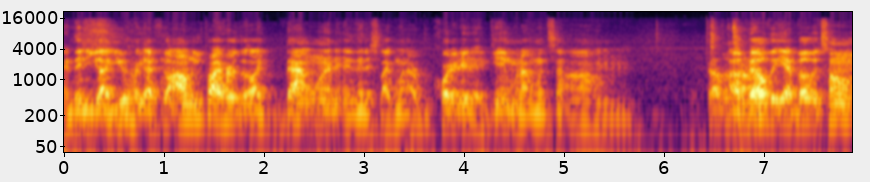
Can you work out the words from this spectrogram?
And then you like you heard like I don't know you probably heard the like that one, and then it's like when I recorded it again when I went to um Velvet. uh, Velvet, yeah, Velvet Tone.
